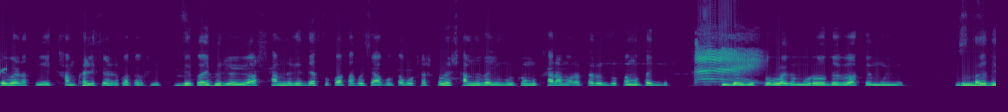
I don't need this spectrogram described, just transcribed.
এবার তুই এই খামখালি ছেলের কথা কইছিস যে কয় ফিরি ওই আর সামনে গিয়ে দেখ তো কথা কইছে তাবল। শেষ করলে সামনে যাই মুই কম খারা মারা তার জোতা মোতা দিয়ে তোর লাগে মরও দেবে অতে মুই নেই যদি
